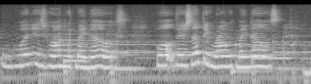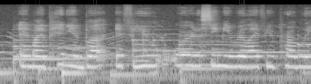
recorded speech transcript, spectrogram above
what is wrong with my nose? Well, there's nothing wrong with my nose in my opinion, but if you were to see me in real life, you'd probably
